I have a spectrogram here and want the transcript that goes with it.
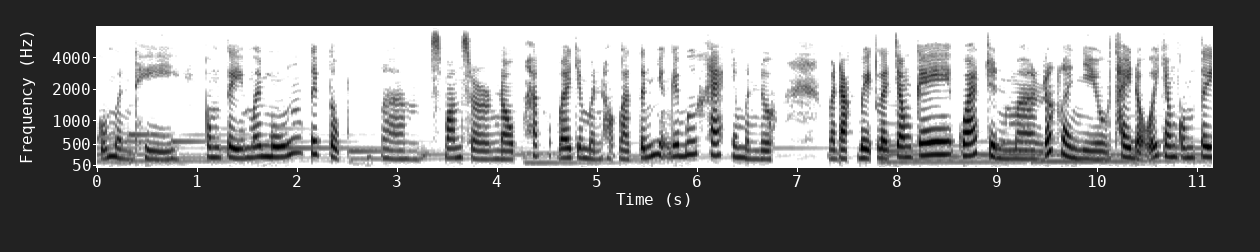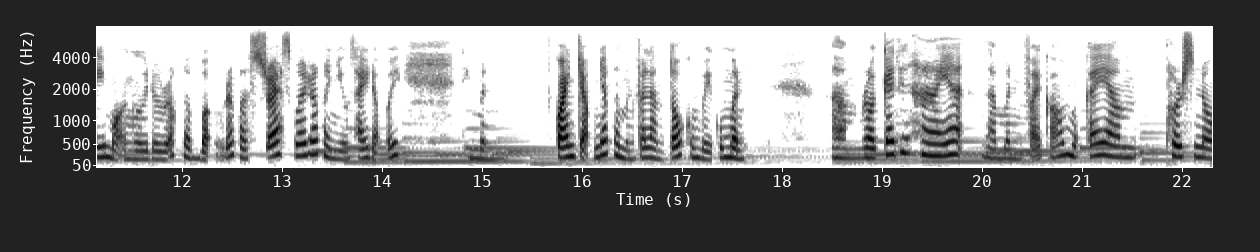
của mình thì công ty mới muốn tiếp tục uh, sponsor nộp H1B cho mình hoặc là tính những cái bước khác cho mình được. Và đặc biệt là trong cái quá trình mà rất là nhiều thay đổi trong công ty mọi người đều rất là bận rất là stress với rất là nhiều thay đổi thì mình quan trọng nhất là mình phải làm tốt công việc của mình. Um, rồi cái thứ hai á là mình phải có một cái um, personal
